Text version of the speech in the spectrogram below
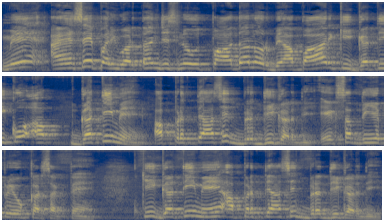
में ऐसे परिवर्तन जिसने उत्पादन और व्यापार की गति को अप, गति में अप्रत्याशित वृद्धि कर दी। एक शब्द ये प्रयोग कर सकते हैं कि गति में अप्रत्याशित वृद्धि कर दी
